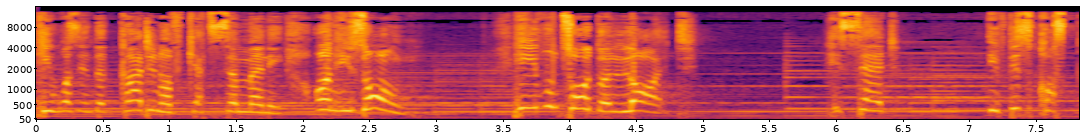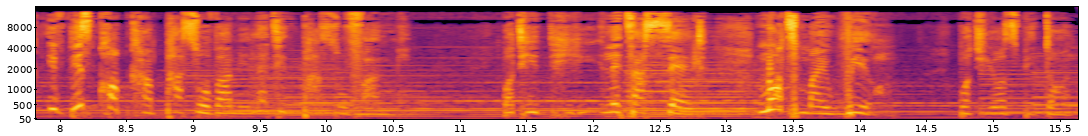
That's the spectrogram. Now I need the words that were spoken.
He was in the Garden of Gethsemane on his own. He even told the Lord, He said, if this, cup, if this cup can pass over me, let it pass over me. But he, he later said, Not my will, but yours be done.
